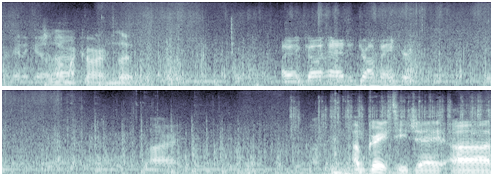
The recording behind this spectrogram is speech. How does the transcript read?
are gonna go Just on my up. car and look. Okay, go ahead and drop anchor. Alright. I'm great, TJ. Uh,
